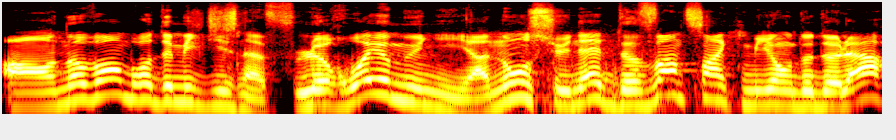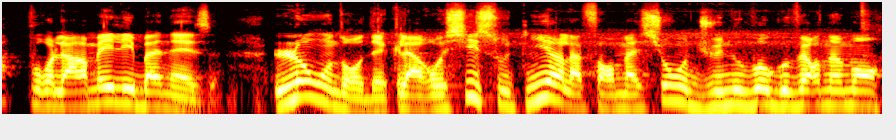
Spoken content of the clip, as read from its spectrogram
En novembre 2019, le Royaume-Uni annonce une aide de 25 millions de dollars pour l'armée libanaise. Londres déclare aussi soutenir la formation du nouveau gouvernement.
